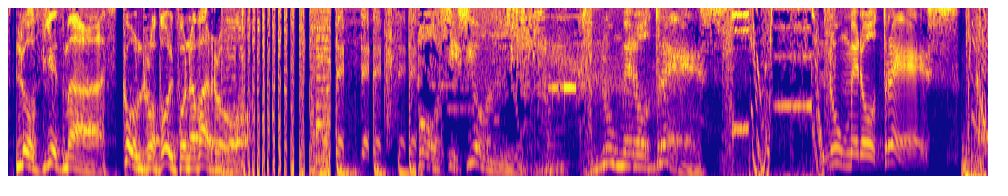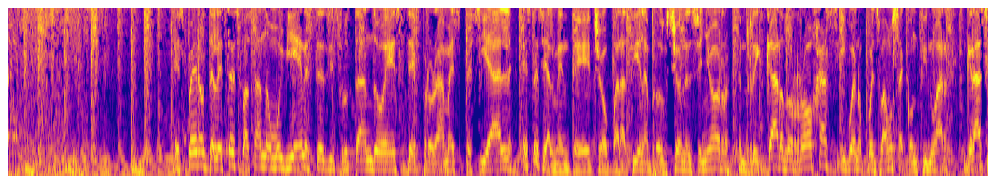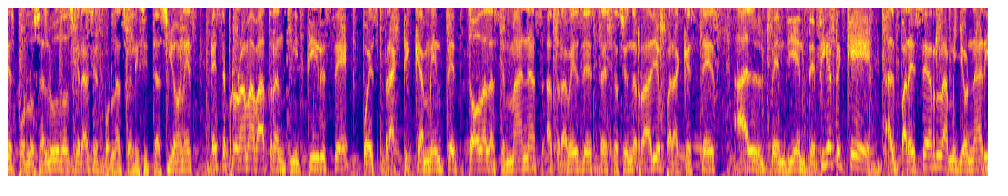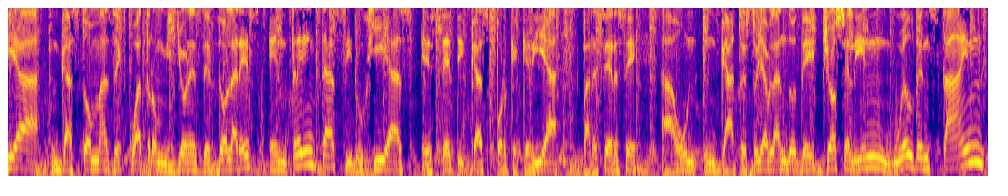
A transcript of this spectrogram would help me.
Los 10 más con Rodolfo Navarro. Posición número 3. Número 3. Espero te lo estés pasando muy bien, estés disfrutando este programa especial, especialmente hecho para ti en la producción el señor Ricardo Rojas. Y bueno, pues vamos a continuar. Gracias por los saludos, gracias por las felicitaciones. Este programa va a transmitirse pues prácticamente todas las semanas a través de esta estación de radio para que estés al pendiente. Fíjate que al parecer la millonaria gastó más de 4 millones de dólares en 30 cirugías estéticas porque quería parecer a un gato. Estoy hablando de Jocelyn Wildenstein.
